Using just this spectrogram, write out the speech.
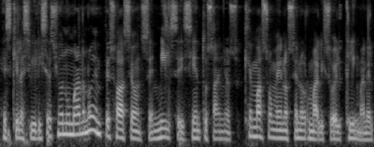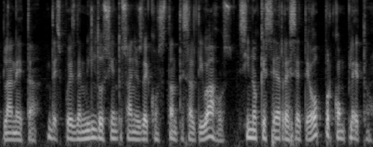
es que la civilización humana no empezó hace 11.600 años, que más o menos se normalizó el clima en el planeta, después de 1.200 años de constantes altibajos, sino que se reseteó por completo.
